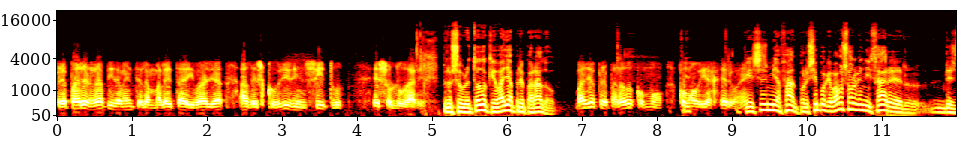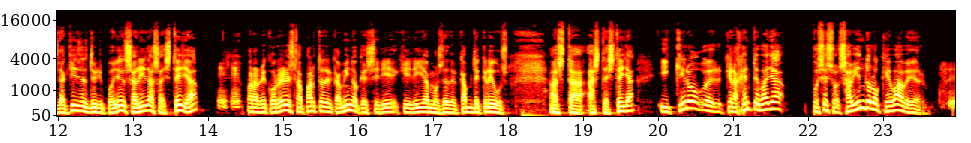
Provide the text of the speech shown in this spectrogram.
prepare rápidamente las maletas y vaya a descubrir in situ esos lugares. Pero sobre todo que vaya preparado. Vaya preparado como, como viajero. Que ¿eh? ese es mi afán, porque sí, porque vamos a organizar el, desde aquí, desde Ripollet, salidas a Estella para recorrer esta parte del camino que, sería, que iríamos desde el Cap de Creus hasta, hasta Estella. Y quiero eh, que la gente vaya, pues eso, sabiendo lo que va a ver, Sí.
